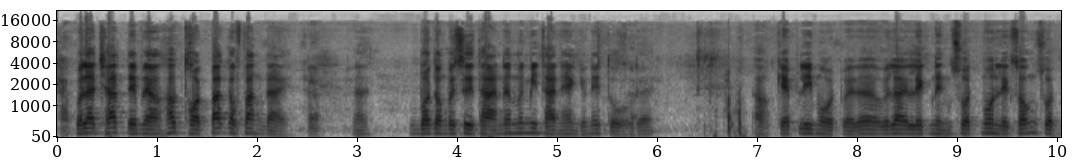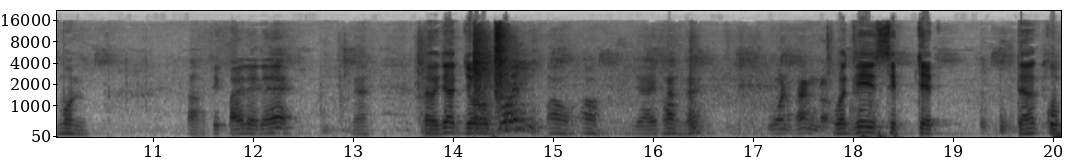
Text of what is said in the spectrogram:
ครับ เวลาชาร์จเต็มแล้วเขาถอดปลั๊กก็ฟังได้ครับ นะบ่ต้องไปซื้อฐานนั้นไม่มีฐานแห่งอยู่ในตัวเด้อเอาเก็บรีโมทไปเด้อเวลาเลขหนึ่งสวดมนต์เลขสองสวดมนต์อ่าติดไปเลยเด้อนะเออญาติโยมโอ้ย เอาเอาอย่าให้พังนะ วนพังดอกวันที่สิบเจ็ด นะกุม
